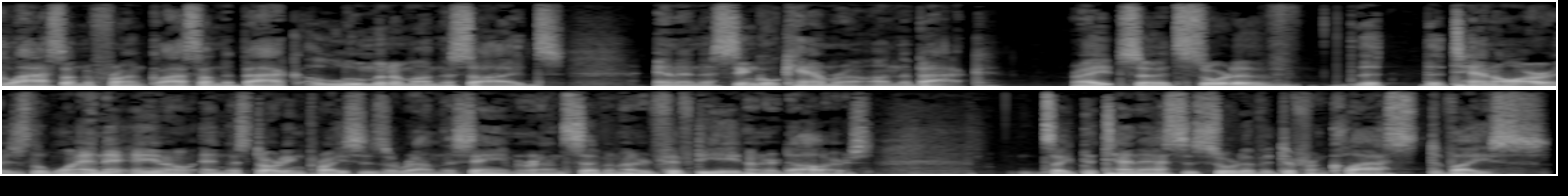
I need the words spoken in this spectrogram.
glass on the front, glass on the back, aluminum on the sides, and then a single camera on the back. Right, so it's sort of the the 10R is the one, and you know, and the starting price is around the same, around 750 800 dollars. It's like the 10s is sort of a different class device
